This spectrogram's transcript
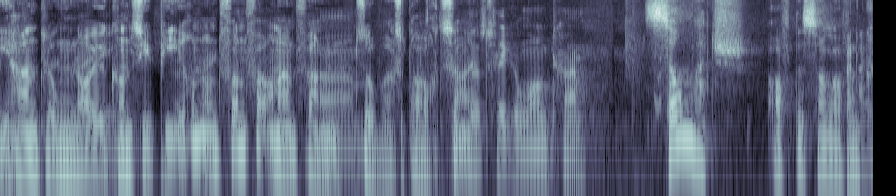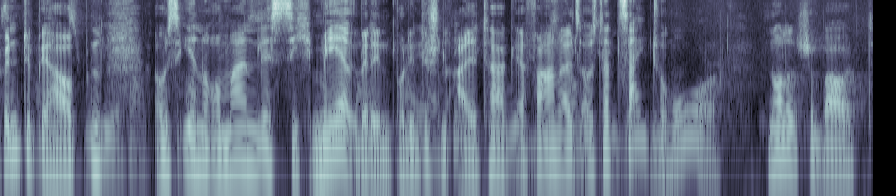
die Handlung neu konzipieren und von vorn anfangen. Sowas braucht Zeit. Man könnte behaupten, aus ihren Romanen lässt sich mehr über den politischen Alltag erfahren als aus der Zeitung. knowledge about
